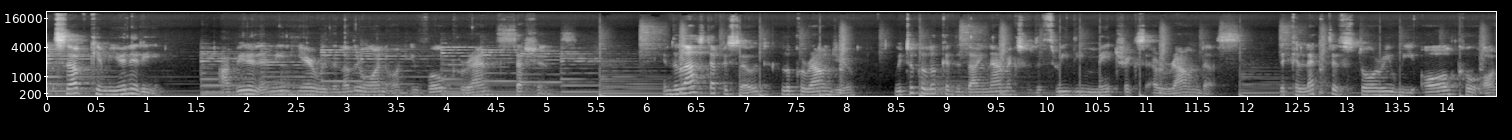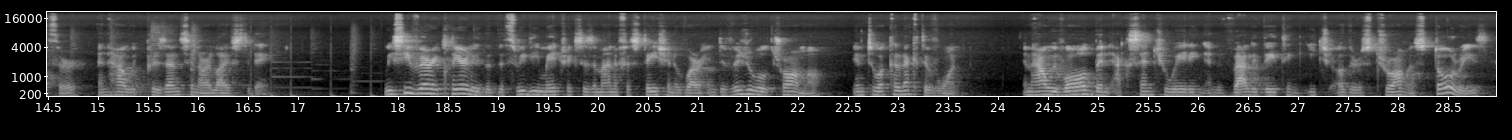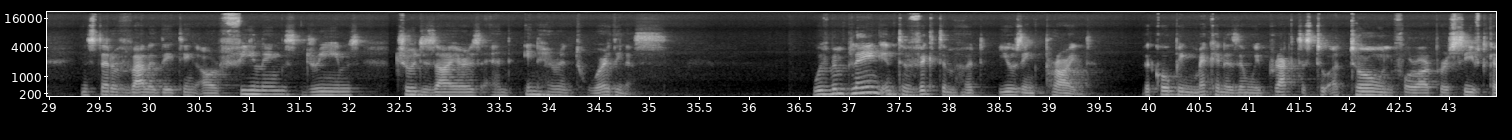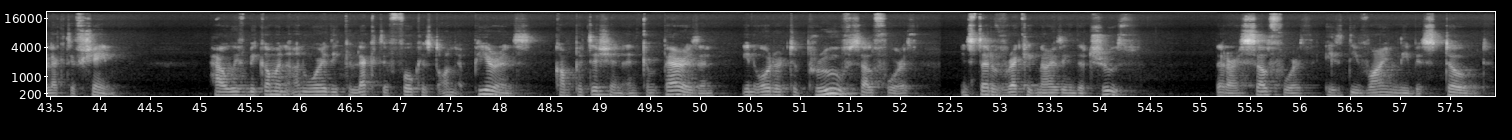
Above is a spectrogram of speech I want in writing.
What's up, community? Abir Al Amin here with another one on Evoke Rant Sessions. In the last episode, Look Around You, we took a look at the dynamics of the 3D matrix around us, the collective story we all co author, and how it presents in our lives today. We see very clearly that the 3D matrix is a manifestation of our individual trauma into a collective one, and how we've all been accentuating and validating each other's trauma stories instead of validating our feelings, dreams, true desires, and inherent worthiness. We've been playing into victimhood using pride, the coping mechanism we practice to atone for our perceived collective shame. How we've become an unworthy collective focused on appearance, competition, and comparison in order to prove self worth instead of recognizing the truth that our self worth is divinely bestowed.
